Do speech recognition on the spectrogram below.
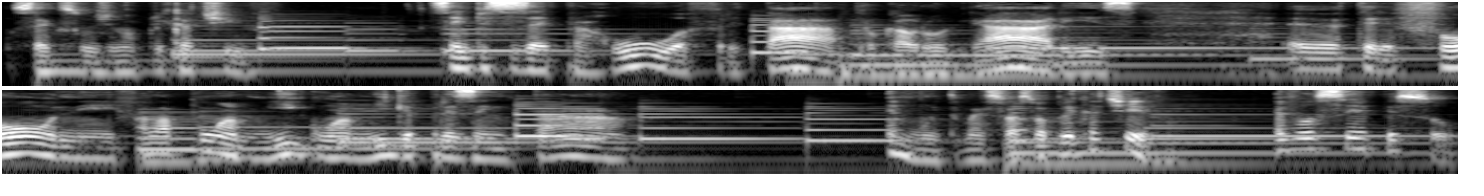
o sexo hoje no aplicativo. Sem precisar ir pra rua, fretar, trocar olhares, é, telefone, falar para um amigo, uma amiga apresentar. É muito mais fácil o aplicativo. É você a pessoa.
